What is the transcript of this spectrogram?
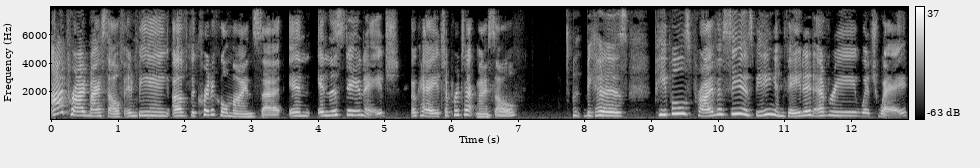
i pride myself in being of the critical mindset in in this day and age okay to protect myself because people's privacy is being invaded every which way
